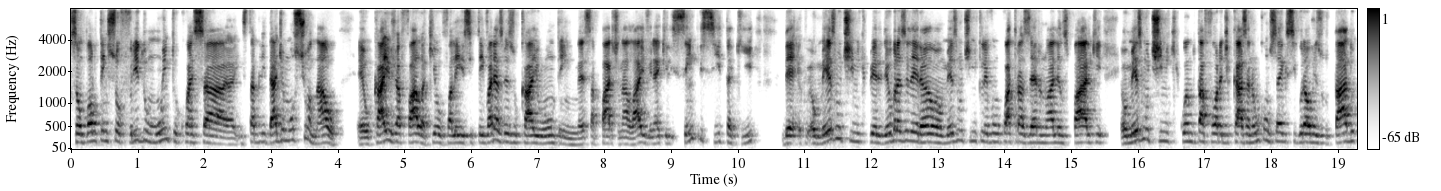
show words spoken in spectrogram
o São Paulo tem sofrido muito com essa instabilidade emocional. É, o Caio já fala aqui, eu falei, citei várias vezes o Caio ontem nessa parte na live, né? Que ele sempre cita aqui. É o mesmo time que perdeu o Brasileirão, é o mesmo time que levou um 4 a 0 no Allianz Parque, é o mesmo time que, quando está fora de casa, não consegue segurar o resultado.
